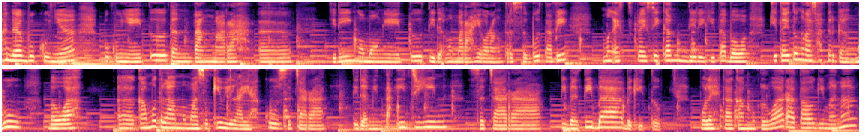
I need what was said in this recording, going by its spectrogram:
ada bukunya bukunya itu tentang marah uh, jadi ngomongnya itu tidak memarahi orang tersebut tapi mengekspresikan diri kita bahwa kita itu ngerasa terganggu bahwa uh, kamu telah memasuki wilayahku secara tidak minta izin, secara tiba-tiba begitu. Bolehkah kamu keluar atau gimana?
